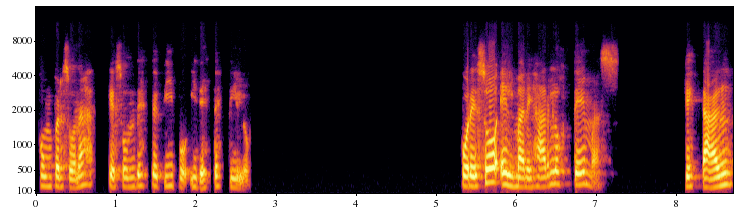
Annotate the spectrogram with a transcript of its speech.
con personas que son de este tipo y de este estilo. Por eso el manejar los temas que están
